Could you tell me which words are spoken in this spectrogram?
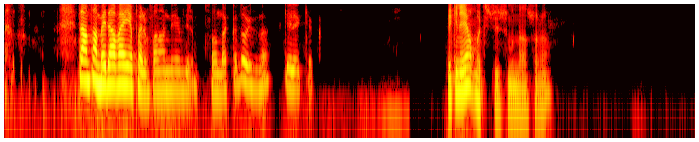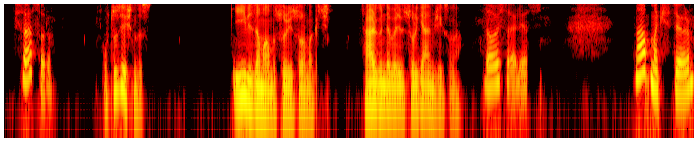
Tamam tamam bedavaya yaparım falan diyebilirim son dakikada o yüzden gerek yok. Peki ne yapmak istiyorsun bundan sonra? Güzel soru. 30 yaşındasın. İyi bir zaman bu soruyu sormak için. Her günde böyle bir soru gelmeyecek sana. Doğru söylüyorsun. Ne yapmak istiyorum?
